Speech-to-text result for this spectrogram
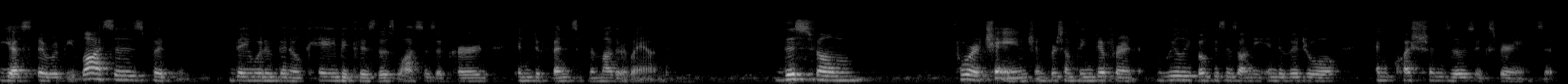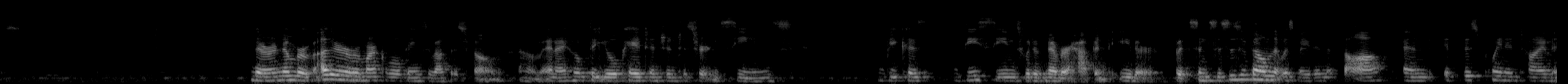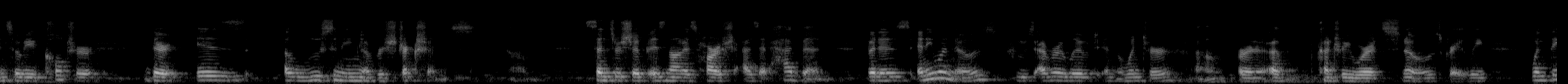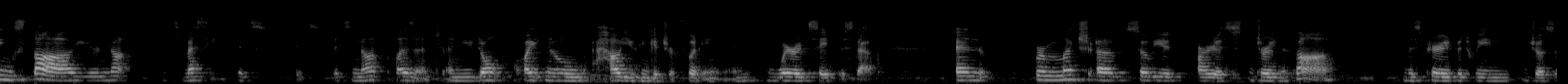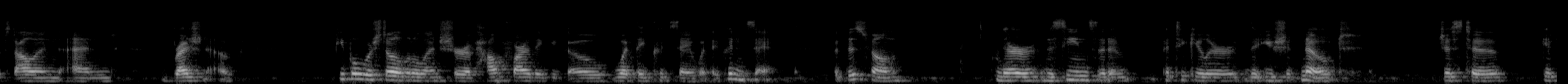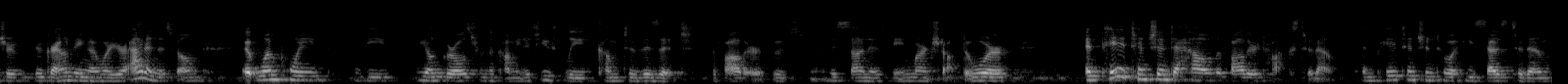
yes, there would be losses, but they would have been okay because those losses occurred in defense of the motherland. This film, for a change and for something different, really focuses on the individual and questions those experiences. There are a number of other remarkable things about this film, um, and I hope that you'll pay attention to certain scenes because these scenes would have never happened either. But since this is a film that was made in the thaw, and at this point in time in Soviet culture, there is a loosening of restrictions. Um, censorship is not as harsh as it had been. But as anyone knows who's ever lived in the winter um, or in a country where it snows greatly, when things thaw, you're not, it's messy. It's it's not pleasant and you don't quite know how you can get your footing and where it's safe to step. And for much of soviet artists during the thaw this period between joseph stalin and brezhnev people were still a little unsure of how far they could go what they could say what they couldn't say. But this film there are the scenes that in particular that you should note just to get your, your grounding on where you're at in this film, at one point, the young girls from the Communist Youth League come to visit the father, whose you know, his son is being marched off to war, and pay attention to how the father talks to them and pay attention to what he says to them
